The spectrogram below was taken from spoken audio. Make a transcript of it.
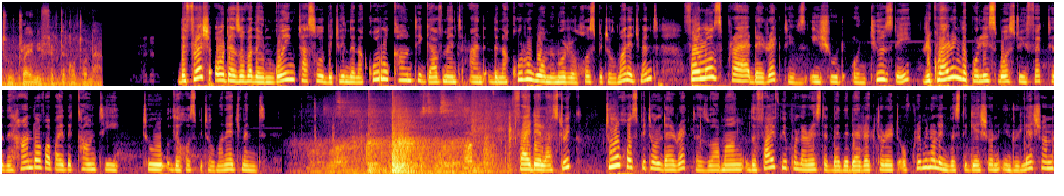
to try and effect the court order. The fresh orders over the ongoing tussle between the Nakuru County government and the Nakuru War Memorial Hospital management follows prior directives issued on Tuesday requiring the police boss to effect the handover by the county to the hospital management. Friday last week, two hospital directors were among the five people arrested by the Directorate of Criminal Investigation in relation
